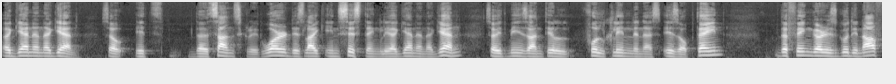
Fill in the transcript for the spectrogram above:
again and again. So it's the Sanskrit word is like insistingly again and again. So it means until full cleanliness is obtained. The finger is good enough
